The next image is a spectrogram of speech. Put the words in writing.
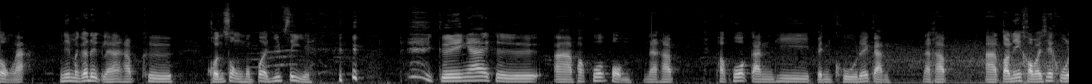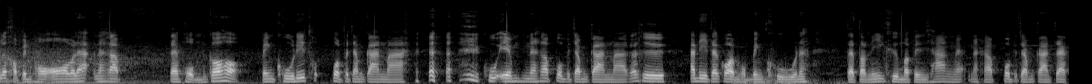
ส่งแล้ว นี่มันก็ดึกแล้วนะครับ คือขนส่งผมเปิด 24 คือง่ายๆคืออ่าพักพวกผมนะครับพักพวกกันที่เป็นครูด้วยกัน นะครับอ่าตอนนี้เขาไม่ใช่ครูแล้วเขาเป็นพออไปแล้วนะครับ แต่ผมก็เป็นครูที่ปลดประจำการมา ครูเอ็มนะครับปลดประจำการมาก็คืออดีตแต่ก่อนผมเป็นครูนะแต่ตอนนี้คือมาเป็นช่างแล้วนะครับปลดประจำการจาก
